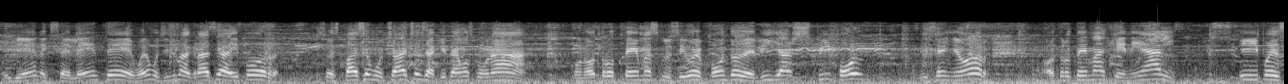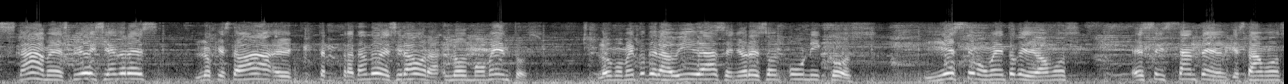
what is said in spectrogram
Muy bien, excelente. Bueno, muchísimas gracias ahí por su espacio, muchachos. Y aquí tenemos con una con otro tema exclusivo de fondo de Village People. Sí, señor. Otro tema genial. Y pues nada, me despido diciéndoles lo que estaba eh, tr- tratando de decir ahora, los momentos. Los momentos de la vida, señores, son únicos. Y este momento que llevamos, este instante en el que estamos,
